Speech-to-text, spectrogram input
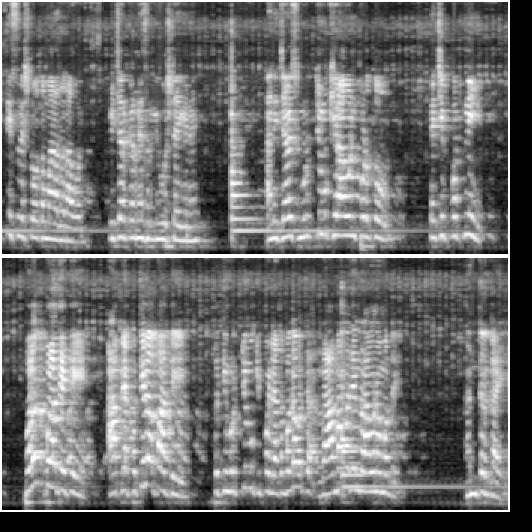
किती श्रेष्ठ होतं महाराज रावण. विचार करण्यासारखी गोष्ट आहे की नाही? आणि ज्यावेळेस मृत्युमुखी रावण पडतो त्याची पत्नी पळत पळत येते. आपल्या पतीला पाहते. तर ती मृत्युमुखी पडली. आता बघा बघा रामामध्ये आणि रावणामध्ये. अंतर काय?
